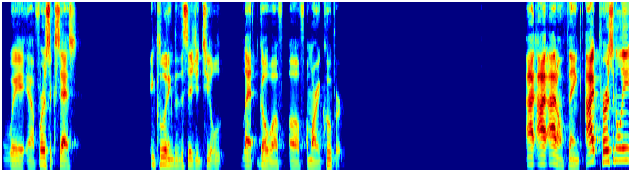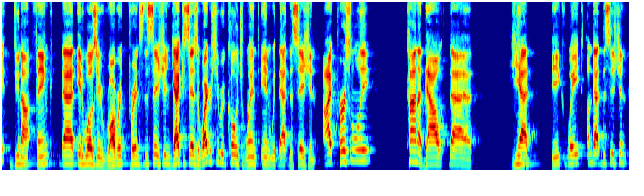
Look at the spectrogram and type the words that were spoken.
with uh, for success, including the decision to let go of of Amari Cooper. I, I, I don't think. I personally do not think that it was a Robert Prince decision. Jackie says the wide receiver coach went in with that decision. I personally kind of doubt that he had big weight on that decision.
